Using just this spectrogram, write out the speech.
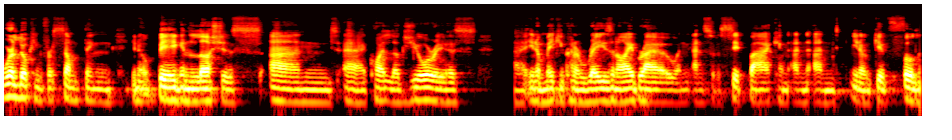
we're looking for something you know big and luscious and uh, quite luxurious uh, you know make you kind of raise an eyebrow and, and sort of sit back and, and and you know give full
